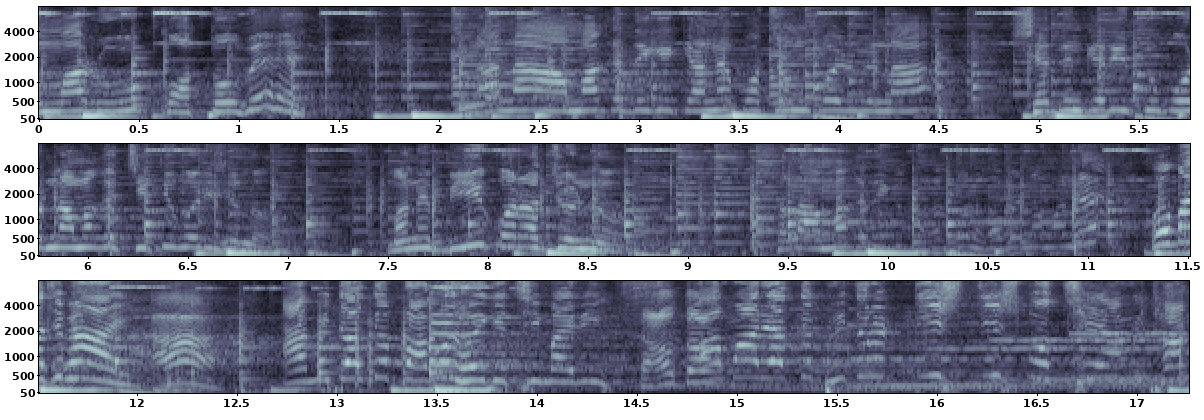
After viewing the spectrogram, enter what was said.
আমার রূপ কত বে না না আমাকে দেখে কেন পছন্দ করবে না? সেদিনকে ঋতুপর্ণা আমাকে চিঠি করেছিল মানে বিয়ে করার জন্য। শালা আমাকে দেখে পাগল হবে না মানে? ও মাঝি ভাই হ্যাঁ। আমি তো একদম পাগল হয়ে গেছি মাইরি। তাও তো- আমার এত ভিতরে টিস টিস করছে আমি থাক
